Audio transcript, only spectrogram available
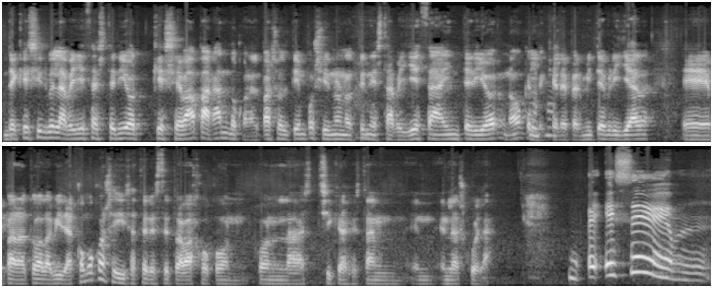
¿de qué sirve la belleza exterior que se va apagando con el paso del tiempo si uno no tiene esta belleza interior, ¿no? Que, le, que le permite brillar eh, para toda la vida. ¿Cómo conseguís hacer este trabajo con, con las chicas que están en, en la escuela? E- Ese, mm,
